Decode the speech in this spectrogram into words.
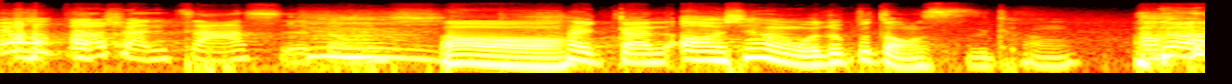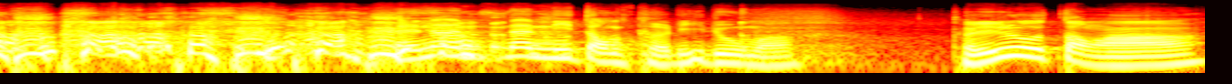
因为我比较喜欢扎实的东西。哦，太干哦，像我都不懂思康，哎，那那你懂可丽露吗？可丽露懂啊，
